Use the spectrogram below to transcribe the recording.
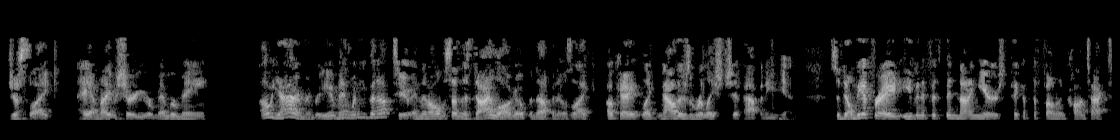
just like, Hey, I'm not even sure you remember me. Oh yeah, I remember you, man. What have you been up to? And then all of a sudden this dialogue opened up and it was like, okay, like now there's a relationship happening again. So don't be afraid, even if it's been nine years, pick up the phone and contact,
